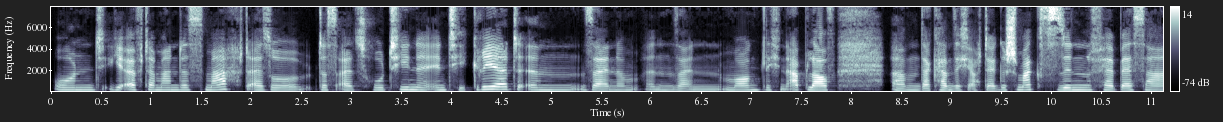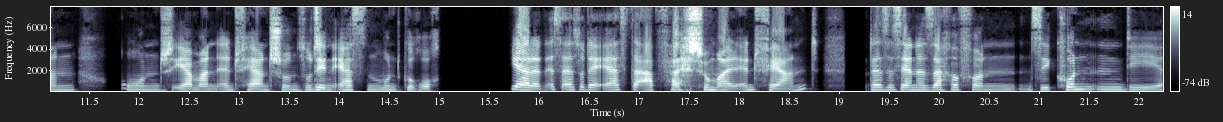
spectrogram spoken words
Und je öfter man das macht, also das als Routine integriert in seinem, in seinen morgendlichen Ablauf, ähm, da kann sich auch der Geschmackssinn verbessern und ja, man entfernt schon so den ersten Mundgeruch. Ja, dann ist also der erste Abfall schon mal entfernt. Das ist ja eine Sache von Sekunden, die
